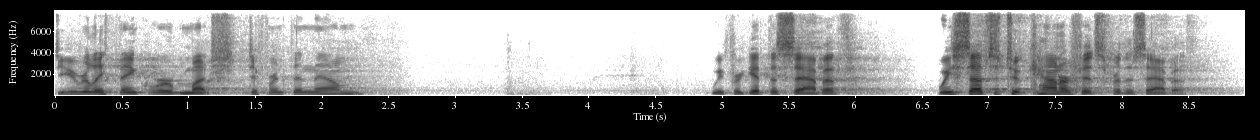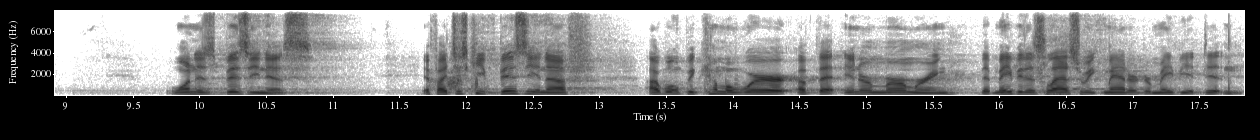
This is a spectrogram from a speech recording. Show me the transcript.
Do you really think we're much different than them? We forget the Sabbath. We substitute counterfeits for the Sabbath. One is busyness. If I just keep busy enough, I won't become aware of that inner murmuring that maybe this last week mattered or maybe it didn't.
